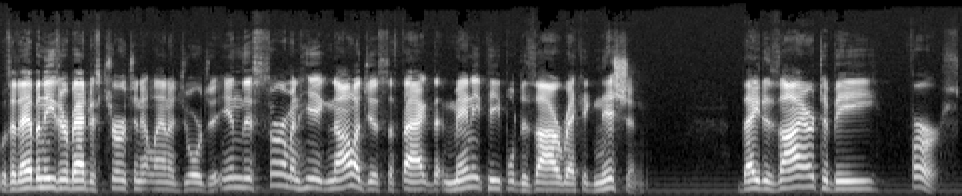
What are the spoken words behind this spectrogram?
was at Ebenezer Baptist Church in Atlanta, Georgia. In this sermon, he acknowledges the fact that many people desire recognition. They desire to be first.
